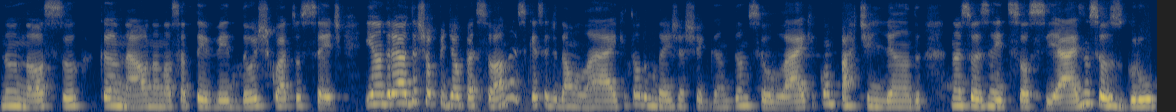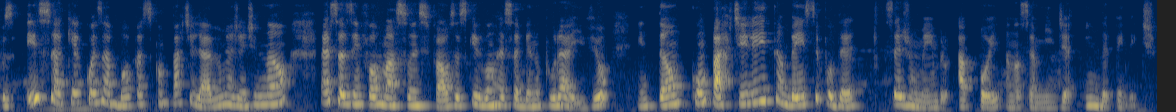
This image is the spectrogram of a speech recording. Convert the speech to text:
no nosso canal, na nossa TV 247. E André, deixa eu pedir ao pessoal, não esqueça de dar um like, todo mundo aí já chegando, dando seu like, compartilhando nas suas redes sociais, nos seus grupos. Isso aqui é coisa boa para se compartilhar, viu, minha gente? Não essas informações falsas que vão recebendo por aí, viu? Então, compartilhe e também, se puder, seja um membro, apoie a nossa mídia independente.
